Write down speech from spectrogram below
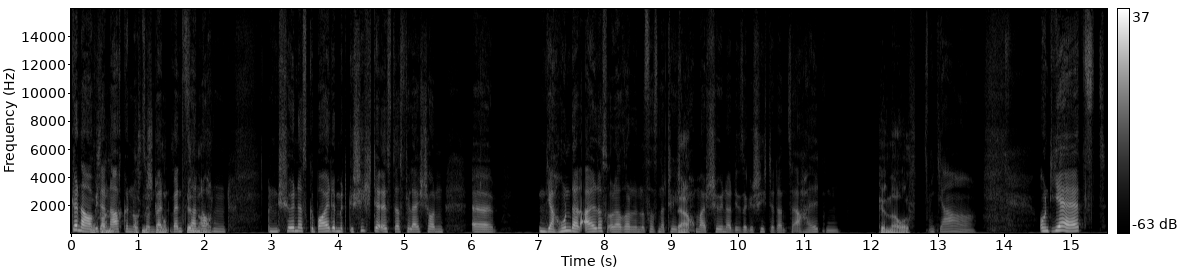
Genau, wieder nachgenutzt. Und wenn es dann noch Genau. ein, ein schönes Gebäude mit Geschichte ist, das vielleicht schon äh, ein Jahrhundert alt ist oder so, dann ist das natürlich Ja, noch mal schöner, diese Geschichte dann zu erhalten. genau. Ja. Und jetzt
